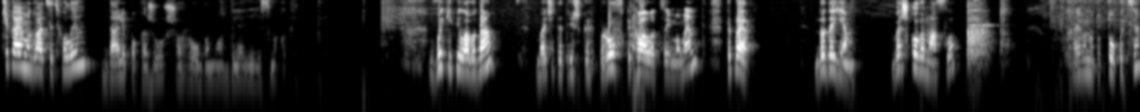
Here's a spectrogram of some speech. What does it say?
Чекаємо 20 хвилин. Далі покажу, що робимо для її смакоти. Википіла вода. Бачите, трішки провтикала цей момент. Тепер додаємо вершкове масло. Хай воно тут топиться.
